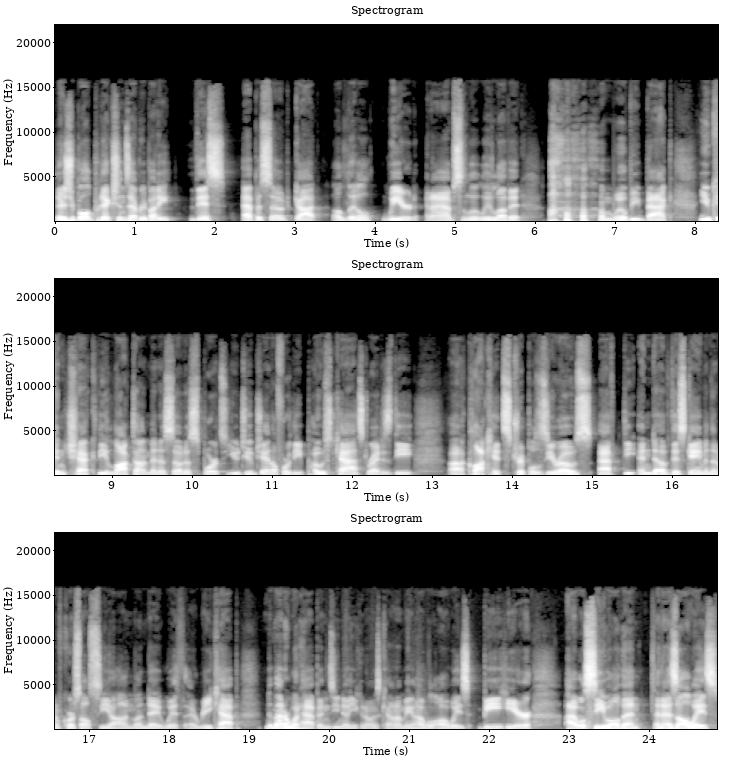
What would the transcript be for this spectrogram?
There's your bold predictions, everybody. This episode got a little weird, and I absolutely love it. Um, we'll be back. You can check the Locked On Minnesota Sports YouTube channel for the postcast, right as the uh, clock hits triple zeros at the end of this game. And then, of course, I'll see you on Monday with a recap. No matter what happens, you know, you can always count on me. I will always be here. I will see you all then. And as always,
